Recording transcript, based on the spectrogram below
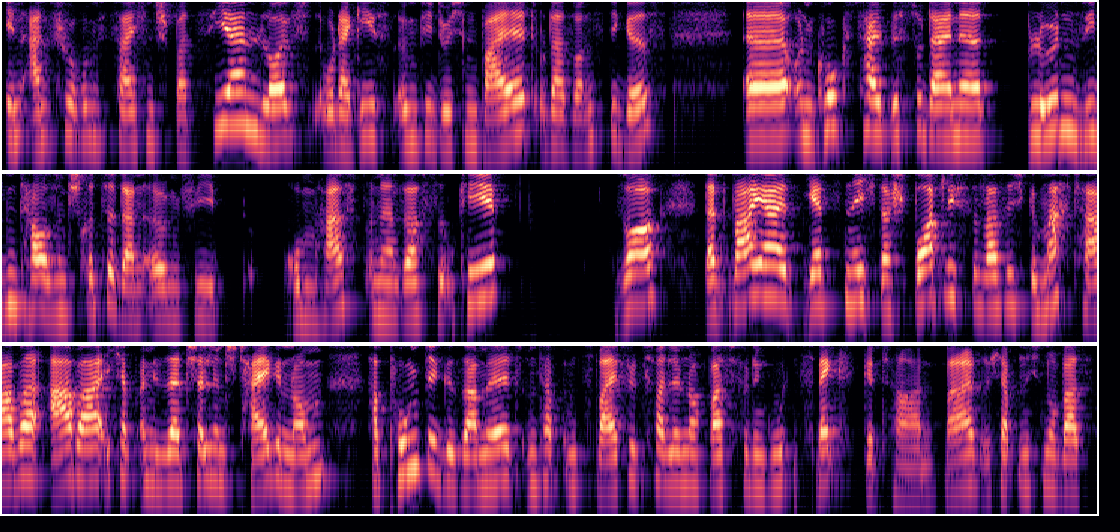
in Anführungszeichen spazieren, läufst oder gehst irgendwie durch den Wald oder sonstiges äh, und guckst halt, bis du deine blöden 7000 Schritte dann irgendwie rum hast. Und dann sagst du, okay, so, das war ja jetzt nicht das Sportlichste, was ich gemacht habe, aber ich habe an dieser Challenge teilgenommen, habe Punkte gesammelt und habe im Zweifelsfalle noch was für den guten Zweck getan. Also ich habe nicht nur was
